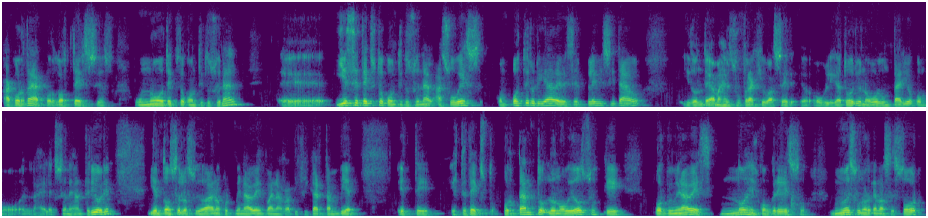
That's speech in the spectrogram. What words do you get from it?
acordar por dos tercios un nuevo texto constitucional eh, y ese texto constitucional a su vez con posterioridad debe ser plebiscitado y donde además el sufragio va a ser eh, obligatorio, no voluntario como en las elecciones anteriores, y entonces los ciudadanos por primera vez van a ratificar también este, este texto. Por tanto, lo novedoso es que por primera vez no es el Congreso, no es un órgano asesor,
